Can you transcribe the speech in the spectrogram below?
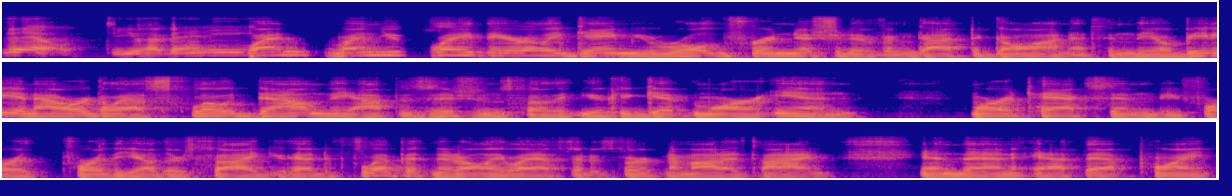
Bill, do you have any? When when you played the early game, you rolled for initiative and got to go on it, and the obedient hourglass slowed down the opposition so that you could get more in, more attacks in before for the other side. You had to flip it, and it only lasted a certain amount of time, and then at that point,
